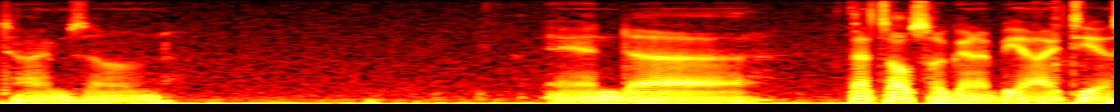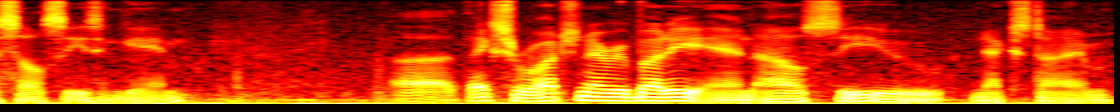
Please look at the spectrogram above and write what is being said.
time zone. And uh, that's also going to be an ITSL season game. Uh, thanks for watching, everybody, and I'll see you next time.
